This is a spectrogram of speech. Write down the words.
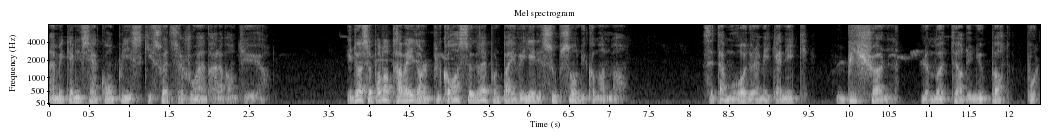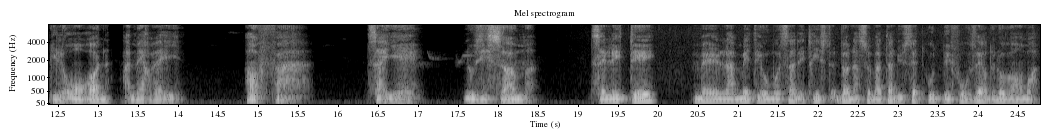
un mécanicien complice qui souhaite se joindre à l'aventure. Il doit cependant travailler dans le plus grand secret pour ne pas éveiller les soupçons du commandement. Cet amoureux de la mécanique bichonne le moteur du Newport pour qu'il ronronne à merveille. Enfin, ça y est, nous y sommes. C'est l'été, mais la météo maussade et triste donne à ce matin du 7 août des faux airs de novembre.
